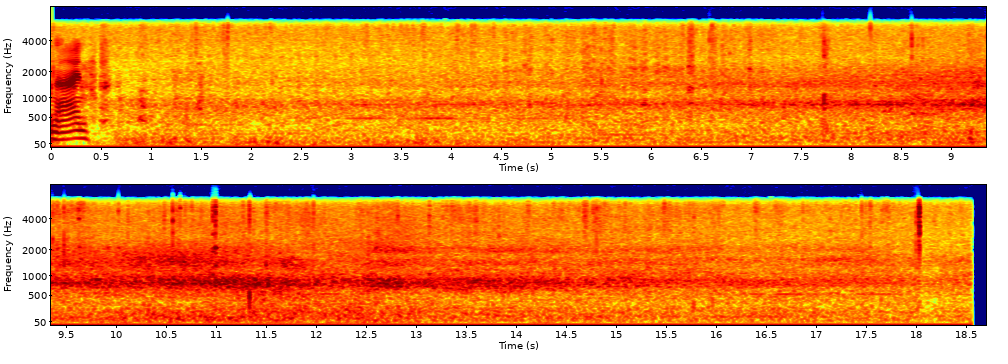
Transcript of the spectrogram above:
Nein.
